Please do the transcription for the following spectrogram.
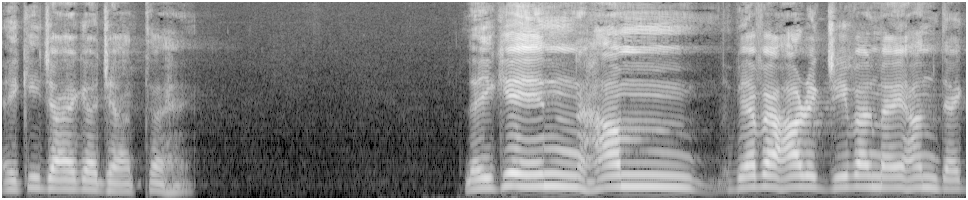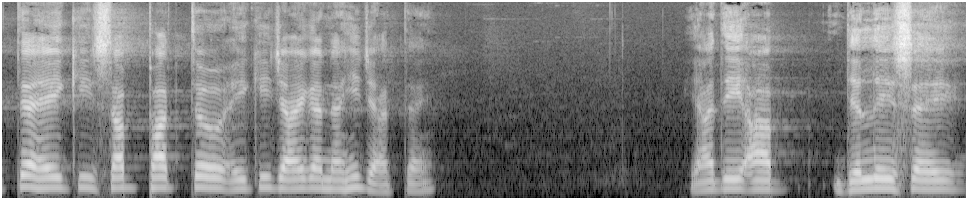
एक ही जाएगा जाता है। लेकिन हम व्यवहारिक जीवन में हम देखते हैं कि सब पथ तो एक ही जाएगा नहीं जाते हैं। यदि आप दिल्ली से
